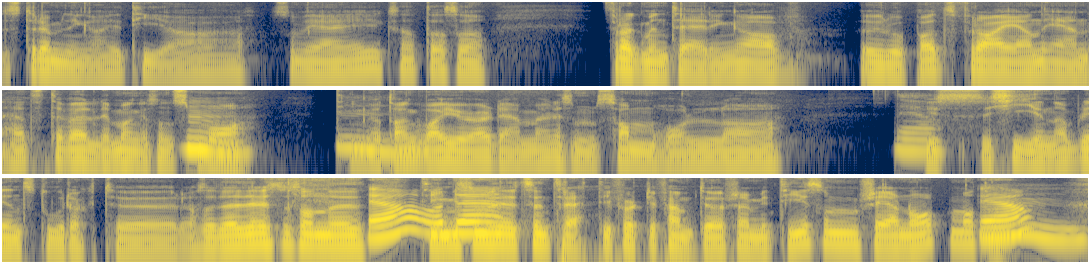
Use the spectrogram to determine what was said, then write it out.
strømninger i tida som vi er i, ikke sant? Altså fragmenteringa av Europa fra en enhet til veldig mange sånne små Mm. ting og tang. Hva gjør det med liksom samhold, og Ja. hvis Kina blir en stor aktør? Altså det, er liksom sånne Ja, ting som det, er sånn 30-40-50 år frem i tid, som skjer nå, på en måte. Ja. Mm.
